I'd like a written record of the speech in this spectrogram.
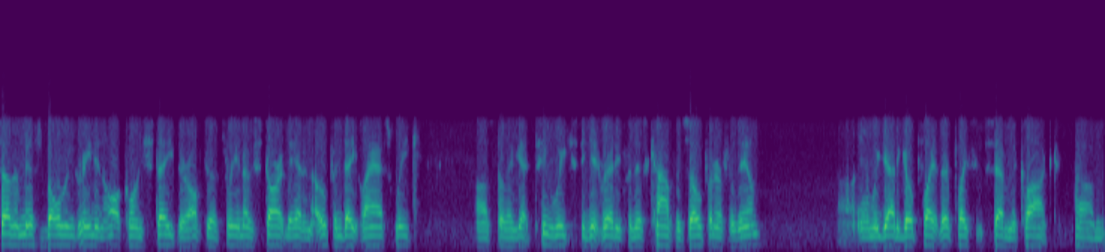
Southern Miss, Bowling Green, and Alcorn State. They're off to a 3 0 start. They had an open date last week. Uh, so they've got two weeks to get ready for this conference opener for them. Uh, and we got to go play at their place at 7 o'clock, um,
